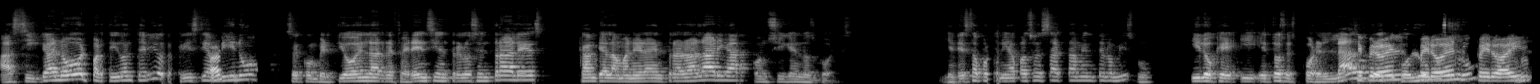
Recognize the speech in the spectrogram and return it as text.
Así ganó el partido anterior. Cristian Ah. vino, se convirtió en la referencia entre los centrales, cambia la manera de entrar al área, consiguen los goles. Y en esta oportunidad pasó exactamente lo mismo. Y lo que, y entonces, por el lado Sí, pero de él, Columbus pero él, pero ahí Ujú.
